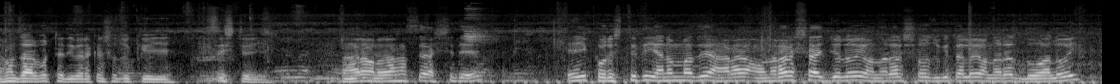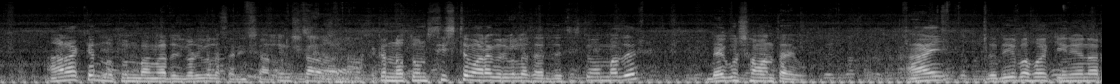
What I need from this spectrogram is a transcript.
এখন যার ভোটটা দিবার একখান সুযোগ কি সৃষ্টি হই তারা ওনারা হাসতে আসছি যে এই পরিস্থিতি এনম মাঝে আরা অনারার সাহায্য লই অনারার সহযোগিতা লই অনারার দোয়া লই আর একটা নতুন বাংলাদেশ গড়ি বলা স্যার ইনশাআল্লাহ। একটা নতুন সিস্টেম আরা গড়ি বলা স্যার যে সিস্টেমের মাঝে বেগুন সমান তাইব। আই যদিও বা হয় ইউনিয়নের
